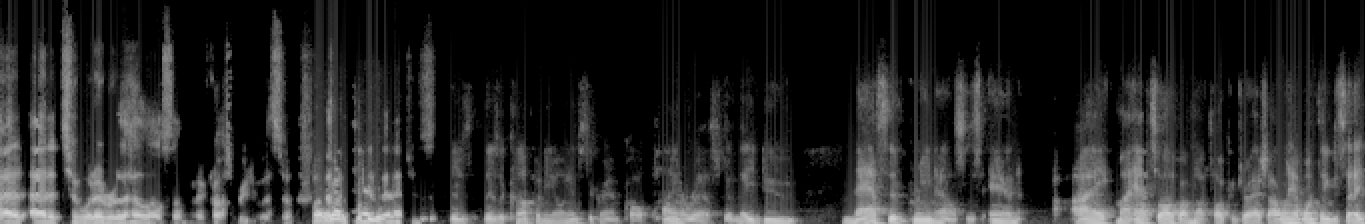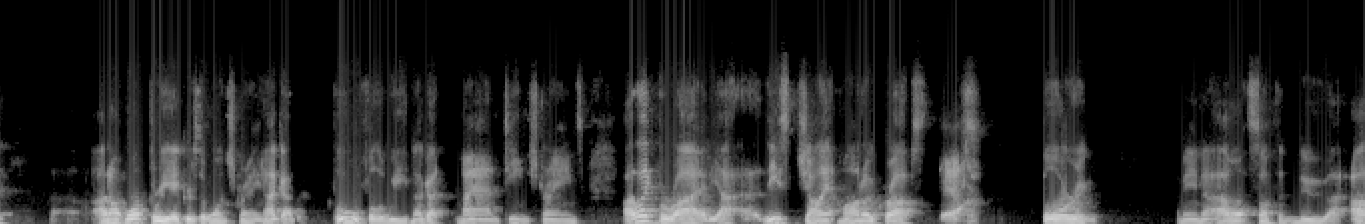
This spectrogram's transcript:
add add it to whatever the hell else I'm going to crossbreed it with. So But I got to tell you, there's there's a company on Instagram called Pine Arrest, and they do massive greenhouses. And I, my hats off. I'm not talking trash. I only have one thing to say. I don't want three acres of one strain. I got pool full of weed, and I got 19 strains. I like variety. I, these giant monocrops, ugh, boring. I mean, I want something new. I, I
